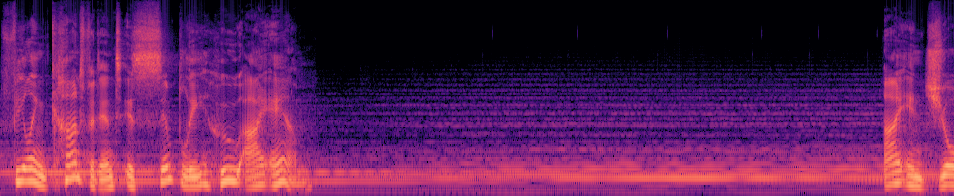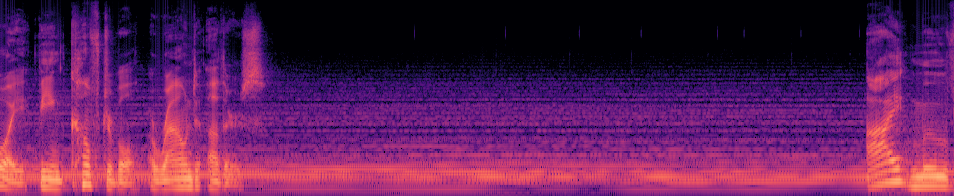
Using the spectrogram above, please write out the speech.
Feeling confident is simply who I am. I enjoy being comfortable around others. I move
